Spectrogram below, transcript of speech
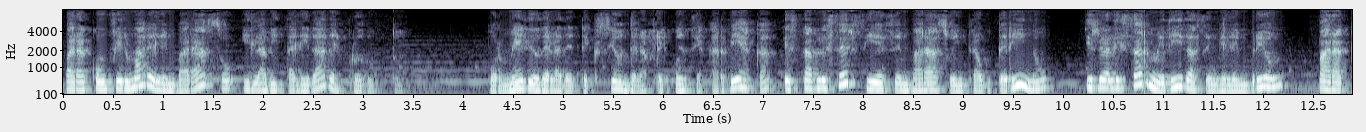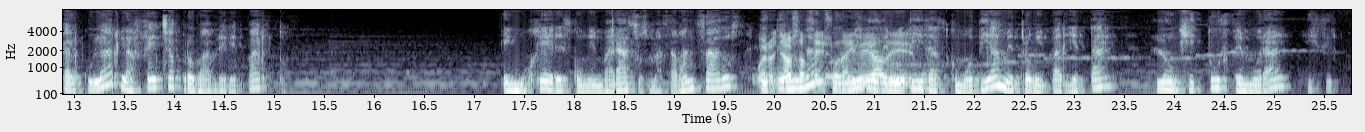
para confirmar el embarazo y la vitalidad del producto. Por medio de la detección de la frecuencia cardíaca, establecer si es embarazo intrauterino y realizar medidas en el embrión para calcular la fecha probable de parto. En mujeres con embarazos más avanzados, determinar por medio de, medidas como diámetro biparietal, longitud femoral y circunferencia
